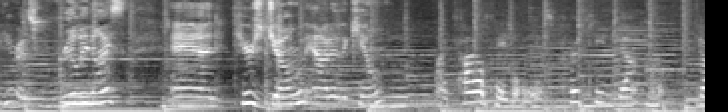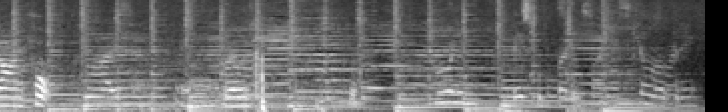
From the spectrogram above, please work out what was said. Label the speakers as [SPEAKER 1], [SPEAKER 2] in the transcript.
[SPEAKER 1] in here. It's really nice. And here's Joan out of the kiln.
[SPEAKER 2] My tile table is pretty darn, darn full. Nice and rose. Morning, Facebook buddies. Kiln opening.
